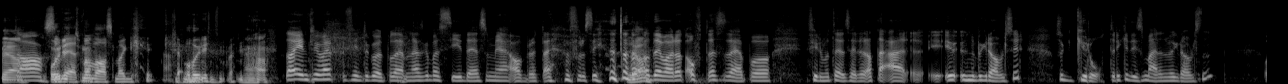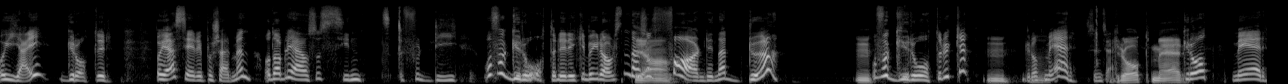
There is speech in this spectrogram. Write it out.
Ja. Da- så Og vet rytme. man hva som er g- Og rytme. Ja. Det har egentlig vært fint å gå ut på det, men jeg skal bare si det som jeg avbrøt deg for å si. Ja. og det var at Ofte så ser jeg på film og TV-serier at det er eh, under begravelser, så gråter ikke de som er under begravelsen. Og jeg gråter. Og jeg ser dem på skjermen, og da blir jeg også sint fordi Hvorfor gråter dere ikke i begravelsen? Det er Ja. sånn faren din er død! Mm. Hvorfor gråter du ikke? Mm. Gråt mer, syns jeg. Gråt mer. Gråt mer.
